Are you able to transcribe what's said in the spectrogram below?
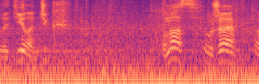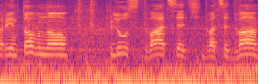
летіла, джик. У нас вже орієнтовно плюс 20-22,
